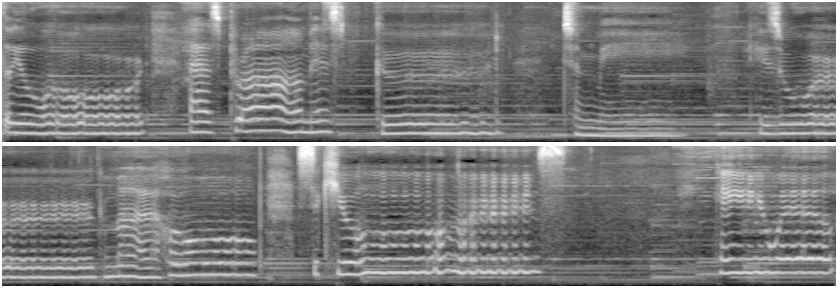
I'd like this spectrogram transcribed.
The Lord has promised good to me. His work my hope secures. He will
